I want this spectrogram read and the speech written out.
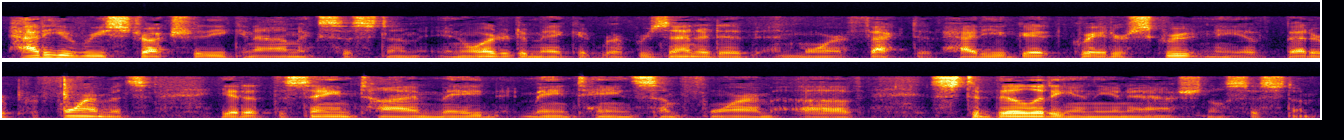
how do you restructure the economic system in order to make it representative and more effective? How do you get greater scrutiny of better performance, yet at the same time maintain some form of stability in the international system?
